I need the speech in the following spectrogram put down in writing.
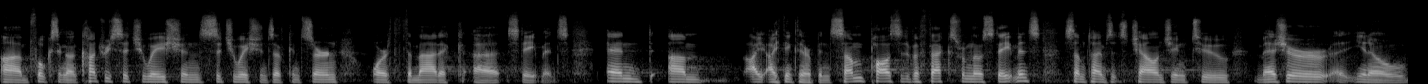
um, focusing on country situations, situations of concern, or thematic uh, statements. And um, I, I, think there have been some positive effects from those statements. Sometimes it's challenging to measure, uh, you know,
